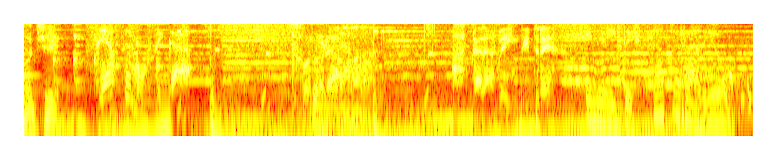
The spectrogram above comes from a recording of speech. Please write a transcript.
Noche Se hace música. Sonorama. Hasta las 23. En el Destape Radio.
